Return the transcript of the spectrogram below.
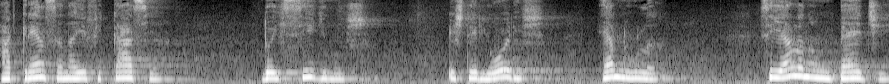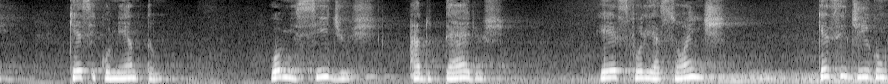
A crença na eficácia dos signos exteriores é nula. Se ela não impede que se comentam homicídios, adultérios, esfoliações, que se digam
